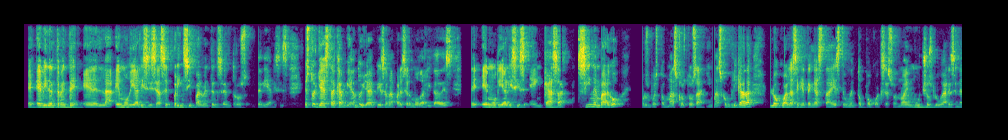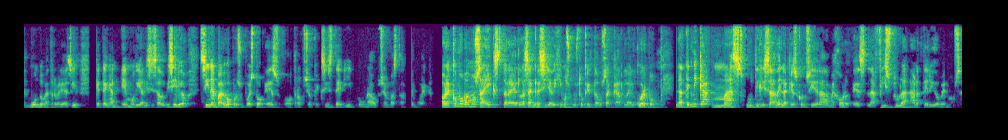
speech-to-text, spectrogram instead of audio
E, evidentemente, la hemodiálisis se hace principalmente en centros de diálisis. Esto ya está cambiando, ya empiezan a aparecer modalidades de hemodiálisis en casa, sin embargo, por supuesto, más costosa y más complicada, lo cual hace que tenga hasta este momento poco acceso. No hay muchos lugares en el mundo, me atrevería a decir, que tengan hemodiálisis a domicilio. Sin embargo, por supuesto, es otra opción que existe y una opción bastante buena. Ahora, ¿cómo vamos a extraer la sangre si ya dijimos justo que necesitamos sacarla del cuerpo? La técnica más utilizada y la que es considerada mejor es la fístula arteriovenosa.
